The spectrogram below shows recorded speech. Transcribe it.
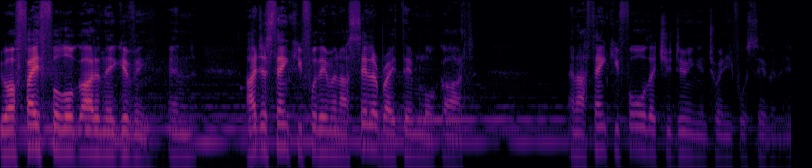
who are faithful, Lord God, in their giving. And I just thank you for them and I celebrate them, Lord God. And I thank you for all that you're doing in 24 7 in Jesus.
